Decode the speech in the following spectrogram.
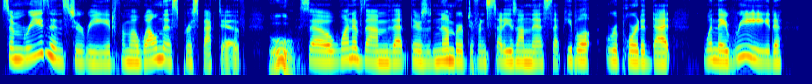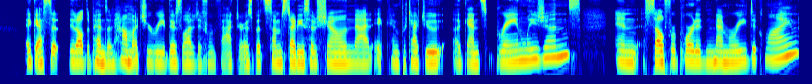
some reasons to read from a wellness perspective. Ooh. So, one of them that there's a number of different studies on this that people reported that when they read, I guess it, it all depends on how much you read. There's a lot of different factors, but some studies have shown that it can protect you against brain lesions and self reported memory decline.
